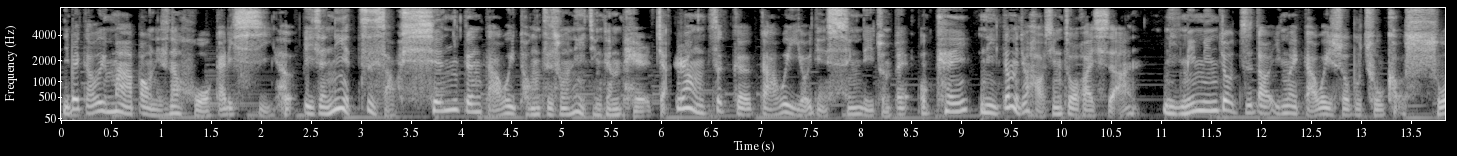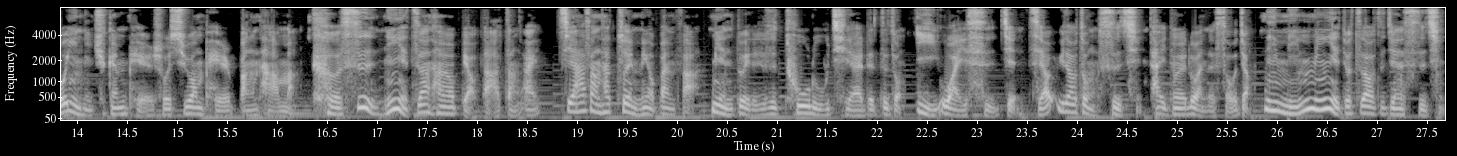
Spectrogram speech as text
你被嘎位骂爆，你是那活该的喜贺。比神你也至少先跟嘎位通知说你已经跟培尔讲，让这个嘎位有一点心理准备。OK，你根本就好心做坏事啊！你明明就知道，因为嘎位说不出口，所以你去跟培尔说，希望培尔帮他忙。可是你也知道他有表达障碍。加上他最没有办法面对的就是突如其来的这种意外事件，只要遇到这种事情，他一定会乱了手脚。你明明也就知道这件事情。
